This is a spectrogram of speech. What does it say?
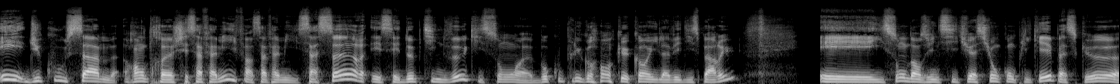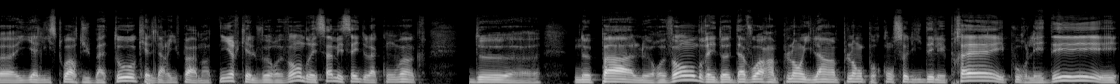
Et du coup, Sam rentre chez sa famille, enfin sa famille, sa sœur et ses deux petits neveux qui sont beaucoup plus grands que quand il avait disparu. Et ils sont dans une situation compliquée parce que il y a l'histoire du bateau qu'elle n'arrive pas à maintenir, qu'elle veut revendre, et Sam essaye de la convaincre de euh, ne pas le revendre et d'avoir un plan. Il a un plan pour consolider les prêts et pour l'aider. Et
